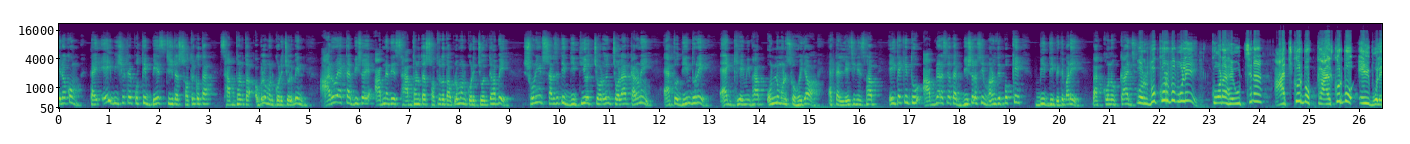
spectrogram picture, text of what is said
এরকম। তাই এই বিষয়টার প্রতি বেশ কিছুটা সতর্কতা, সাবধানতা অবলম্বন করে চলবেন। আরও একটা বিষয়ে আপনাদের সাবধানতা, সতর্কতা অবলম্বন করে চলতে হবে। শনির সাথে সাথে দ্বিতীয় চরণ চলার কারণে এত দিন ধরে একঘেয়েমি ভাব অন্য মনস্ক হয়ে যাওয়া একটা লেজিনেস ভাব। এইটা কিন্তু আপনার রাশি অর্থাৎ বিশ্বরাশির মানুষদের পক্ষে বৃদ্ধি পেতে পারে বা কোনো কাজ করব করব বলে করা হয়ে উঠছে না। আজ করব কাল করব এই বলে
